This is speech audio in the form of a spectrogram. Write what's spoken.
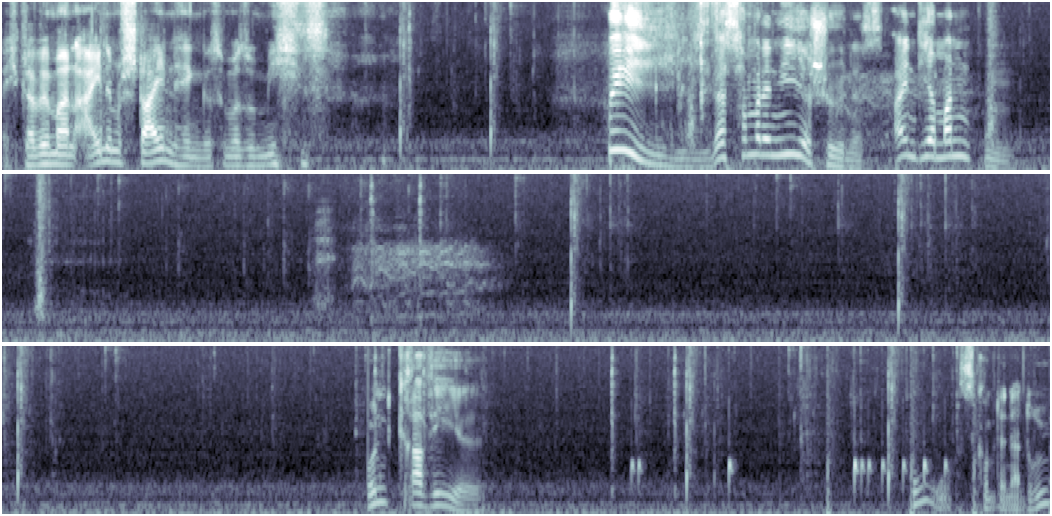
Ich bleibe immer an einem Stein hängen, das ist immer so mies. Hui, was haben wir denn hier Schönes? Ein Diamanten. Und Gravel. Oh, was kommt denn da drüben?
